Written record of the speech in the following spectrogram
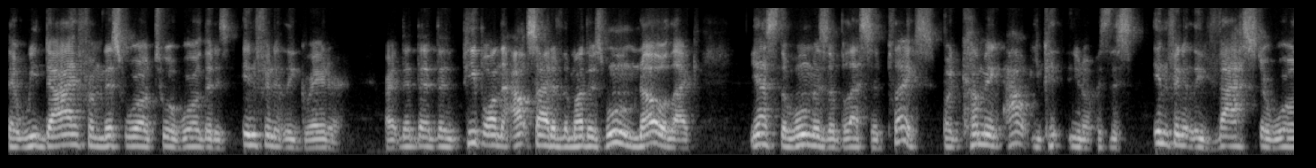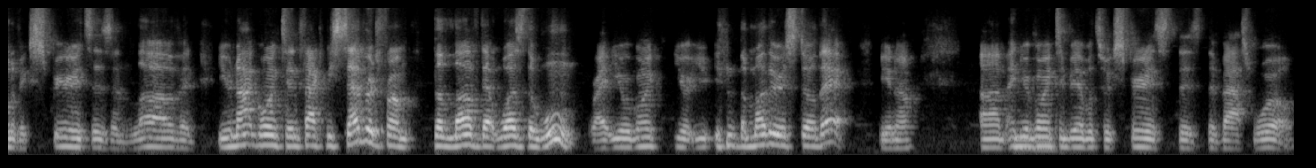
that we die from this world to a world that is infinitely greater, right? That the, the people on the outside of the mother's womb know, like, yes, the womb is a blessed place, but coming out, you can, you know, is this infinitely vaster world of experiences and love. And you're not going to, in fact, be severed from the love that was the womb, right? You're going, you're, you, the mother is still there, you know, um, and you're going to be able to experience this, the vast world.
